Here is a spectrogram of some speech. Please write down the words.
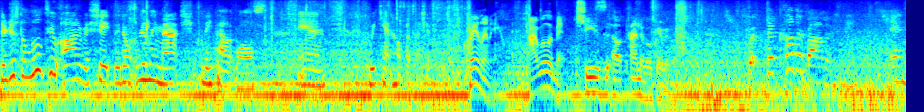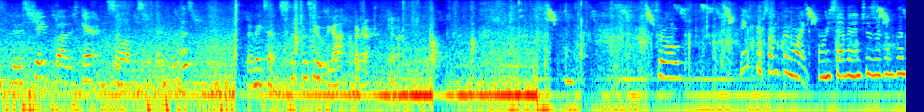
They're just a little too odd of a shape. They don't really match the pallet walls, and we can't help but touch it. Wait, Lemmy. I will admit, she's uh, kind of okay with it. But the color bothers me, and the shape bothers Garen, so I'm just gonna go with this. That makes sense. Let's go see what we got. Okay. Yeah. So, I think there's something like 47 inches or something.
